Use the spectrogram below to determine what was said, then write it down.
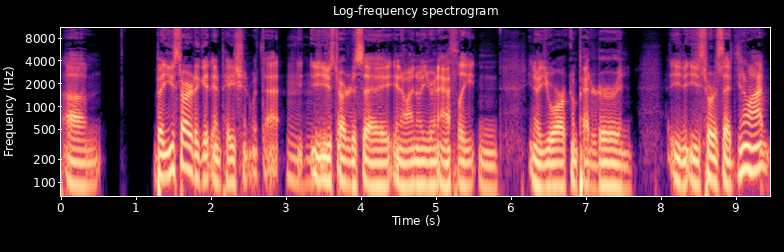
um, but you started to get impatient with that. Mhm. You, you started to say, you know, I know you're an athlete, and you know you are a competitor, and you, you sort of said, you know, I'm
